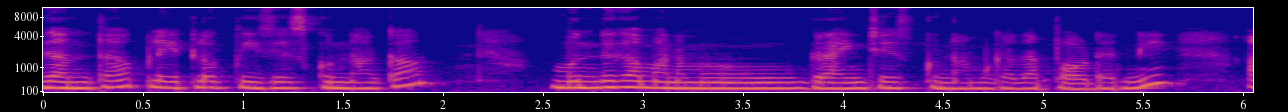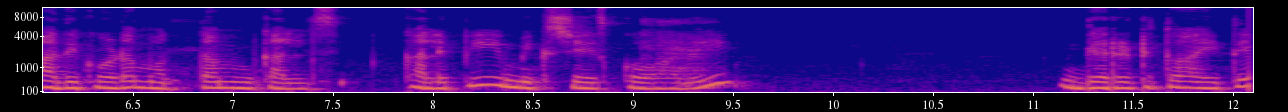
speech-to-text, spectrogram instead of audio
ఇదంతా ప్లేట్లోకి తీసేసుకున్నాక ముందుగా మనము గ్రైండ్ చేసుకున్నాం కదా పౌడర్ని అది కూడా మొత్తం కలిసి కలిపి మిక్స్ చేసుకోవాలి. గరిటతో అయితే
